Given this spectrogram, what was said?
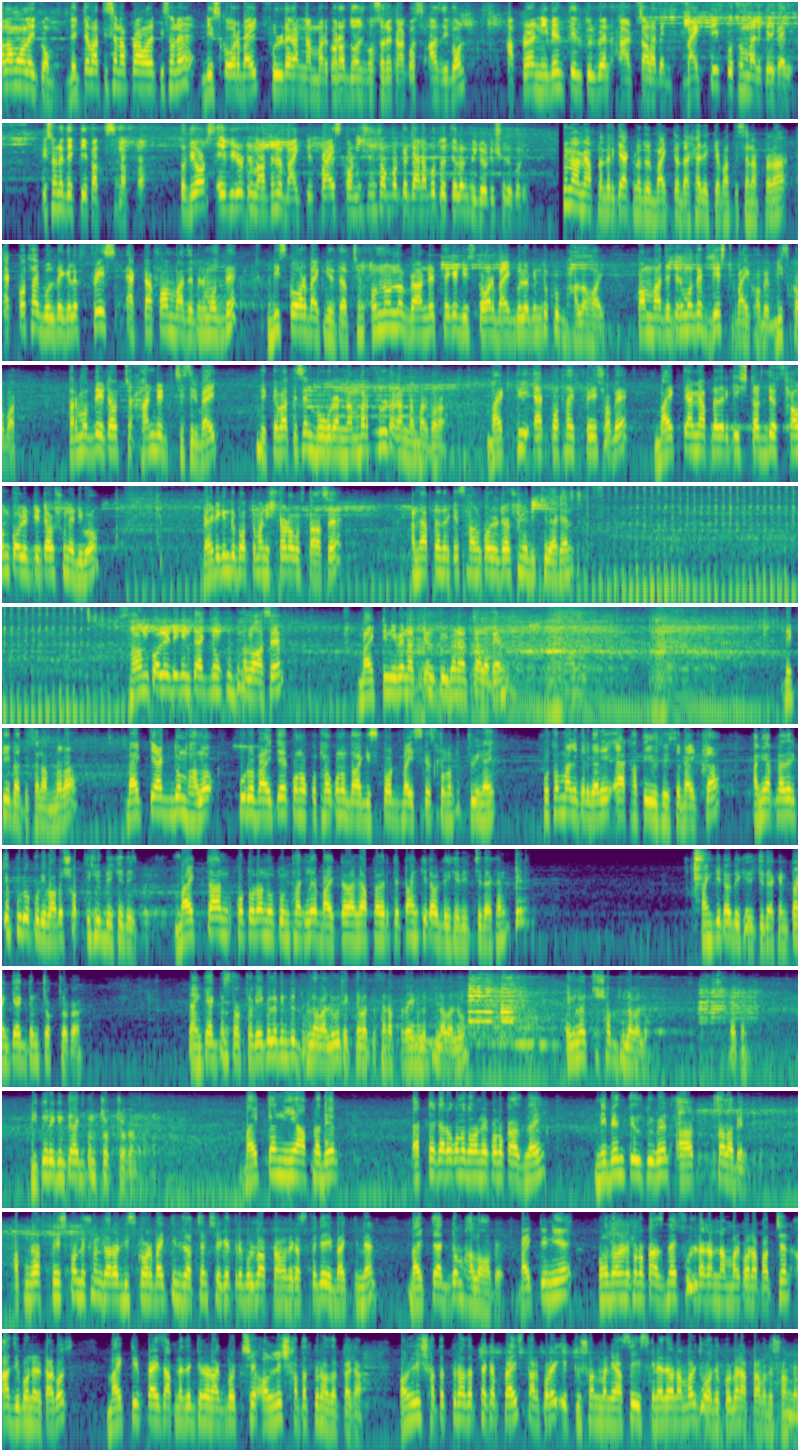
আসসালামু আলাইকুম। দেখতে পাচ্ছেন আপনারা আমাদের পিছনে ডিসকভার বাইক ফুল টাকার নাম্বার করা, দশ বছরের কাগজ, আজীবন। আপনারা নিবেন, তেল তুলবেন আর চালাবেন। বাইকটি প্রথম মালিকের গাড়ি। পিছনে দেখতেই পাচ্ছেন আপনারা। তো ভিউয়ার্স এই ভিডিওটির মাধ্যমে বাইকটির প্রাইস কন্ডিশন সম্পর্কে জানাব। তো চলুন ভিডিওটি শুরু করি। প্রথমে আমি আপনাদেরকে এক নজর বাইকটা দেখায় দেখতে পাচ্ছেন আপনারা। এক কথায় বলতে গেলে ফ্রেশ একটা কম বাজেটের মধ্যে ডিসকভার বাইক নিতে চাচ্ছেন অন্য অন্য ব্র্যান্ডের থেকে ডিসকভার বাইকগুলো কিন্তু খুব ভালো হয়। কম বাজেটের মধ্যে বেস্ট বাইক হবে ডিসকভার। তার মধ্যে এটা হচ্ছে হান্ড্রেড সিসির বাইক। দেখতে পাচ্ছেন বগুড়ার নাম্বার, ফুল টাকার নাম্বার করা। বাইকটি এক কথায় ফ্রেশ হবে। বাইকটি আমি আপনাদেরকে স্টার্ট দিয়ে সাউন্ড কোয়ালিটিটাও শুনে দিব। গাড়িটি কিন্তু বর্তমান স্টার্ট অবস্থা আছে। আমি আপনাদেরকে সাউন্ড কোয়ালিটিটাও শুনে দিচ্ছি, দেখেন। সাউন্ড কোয়ালিটি কিন্তু একদম খুব ভালো আছে। বাইকটি নেবেন আর তেল তুলবেন আর চালাবেন। দেখতেই পাচ্ছেন আপনারা। বাইকটি একদম ভালো, পুরো বাইকে কোনো কোথাও কোনো দাগ, স্পট বা স্কেচ কোনো কিছুই নাই। প্রথম মালিকের গাড়ি এক হাতে ইউজ হয়েছে বাইকটা। আমি আপনাদেরকে পুরোপুরিভাবে সব কিছুই দেখিয়ে দিই। বাইকটা কতটা নতুন থাকলে, বাইকটার আমি আপনাদেরকে টাঙ্কিটাও দেখিয়ে দিচ্ছি, দেখেন। টাঙ্কিটাও দেখিয়ে দিচ্ছি, দেখেন। টাঙ্কি একদম চকচকা। টাঙ্কি একদম চকচকে। এগুলো কিন্তু ধুলাবালু, দেখতে পাচ্ছেন আপনারা, এগুলো ধুলাবালু। এগুলো হচ্ছে সব ধুলা ধুলাবালু। দেখেন। ভিতরে কিন্তু একদম চকচকা। বাইকটা নিয়ে আপনাদের এক টাকারও কোনো ধরনের কোনো কাজ নাই। নেবেন, তেল তুলবেন আর চালাবেন। আপনারা ফ্রেশ কন্ডিশন যারা ডিসকভার বাইক কিনে যাচ্ছেন, সেক্ষেত্রে বলব আপনারা আমাদের কাছ থেকে এই বাইকটি নেন। বাইকটি একদম ভালো হবে। বাইকটি নিয়ে কোনো ধরনের কোনো কাজ নাই ফুল টাকার নাম্বার করা পাচ্ছেন আজীবনের কাগজ। বাইকটির প্রাইস আপনাদের জন্য রাখব হচ্ছে অনলি সাতাত্তর হাজার টাকা। অনলি সাতাত্তর হাজার টাকা প্রাইস তারপরে একটু সম্মানী আছে স্ক্রিনে দেওয়া নাম্বার যোগাযোগ করবেন আপনারা আমাদের সঙ্গে।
